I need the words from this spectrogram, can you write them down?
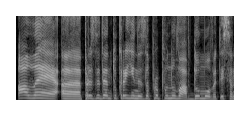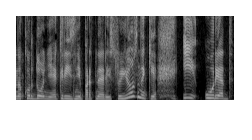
Але е, президент України запропонував домовитися на кордоні як різні партнери і союзники. І уряд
